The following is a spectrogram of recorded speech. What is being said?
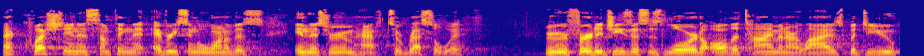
That question is something that every single one of us in this room have to wrestle with. We refer to Jesus as Lord all the time in our lives, but do you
